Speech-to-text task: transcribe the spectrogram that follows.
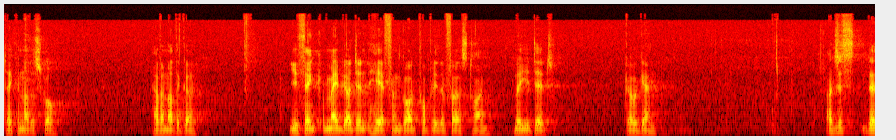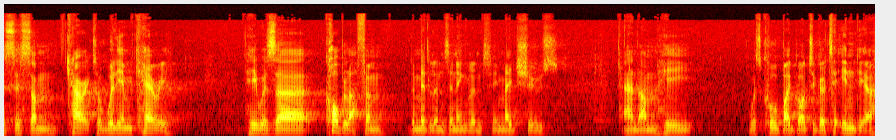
Take another scroll. Have another go. You think, maybe I didn't hear from God properly the first time. No, you did. Go again. I just, there's this um, character, William Carey. He was a cobbler from the Midlands in England. He made shoes. And um, he was called by God to go to India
